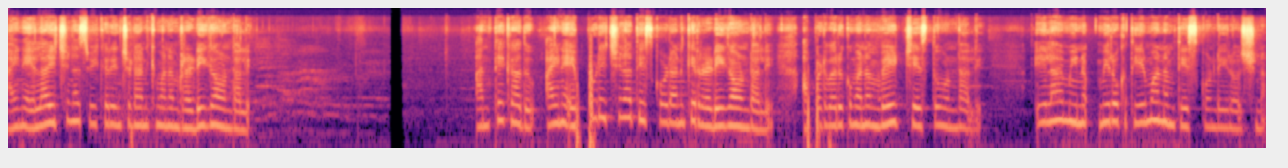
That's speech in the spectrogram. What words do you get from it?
ఆయన ఎలా ఇచ్చినా స్వీకరించడానికి మనం రెడీగా ఉండాలి. అంతేకాదు ఆయన ఎప్పుడు ఇచ్చినా తీసుకోవడానికి రెడీగా ఉండాలి. అప్పటి వరకు మనం వెయిట్ చేస్తూ ఉండాలి. ఇలా మీరు మీరు ఒక తీర్మానం తీసుకోండి ఈ రోజున.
